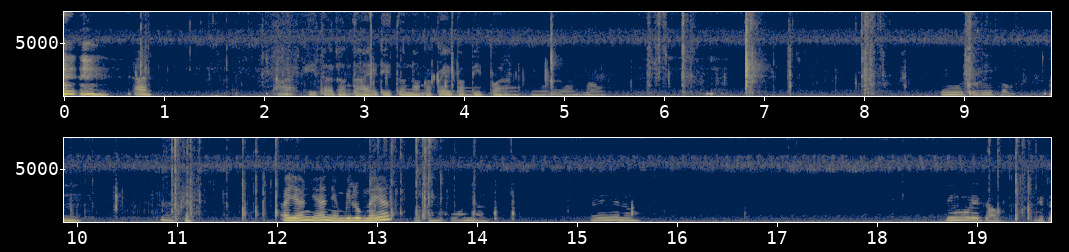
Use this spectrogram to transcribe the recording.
An? Nakakita daw tayo dito ng kakaiba people. Oh. Rito. Mm. Okay. Ayan, yan. Yung bilog na yan. Ito sinukuhan yan. Ayan yan, oh. Tingnan mo rito. Ito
